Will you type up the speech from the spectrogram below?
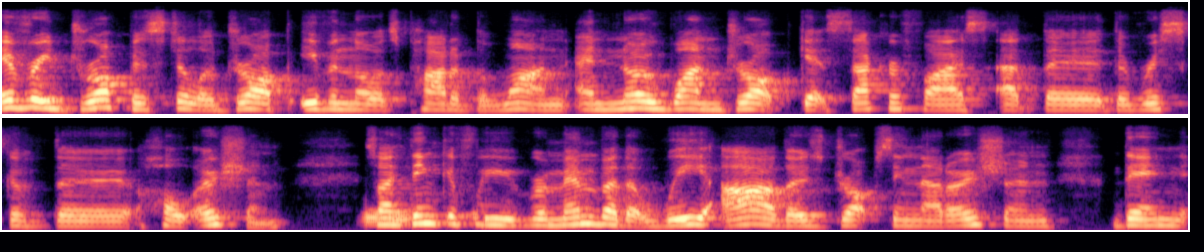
every drop is still a drop even though it's part of the one and no one drop gets sacrificed at the the risk of the whole ocean so I think if we remember that we are those drops in that ocean, then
